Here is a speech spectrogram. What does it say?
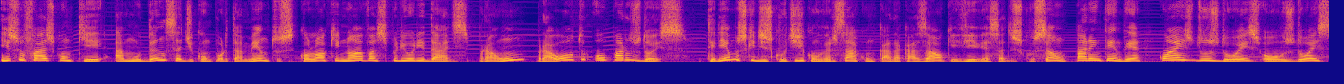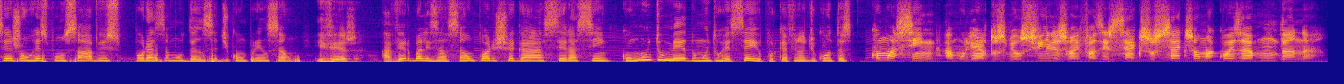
Isso faz com que a mudança de comportamentos coloque novas prioridades para um, para outro ou para os dois. Teríamos que discutir e conversar com cada casal que vive essa discussão para entender quais dos dois ou os dois sejam responsáveis por essa mudança de compreensão. E veja, a verbalização pode chegar a ser assim, com muito medo, muito receio, porque afinal de contas, como assim a mulher dos meus filhos vai fazer sexo? Sexo é uma coisa mundana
